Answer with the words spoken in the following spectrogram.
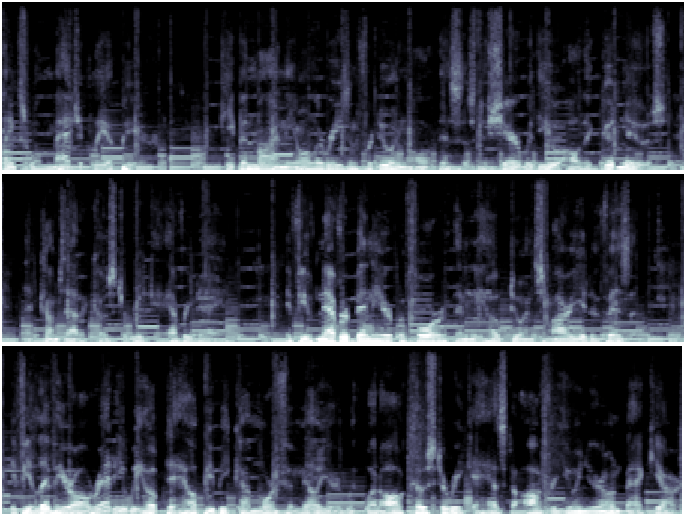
links will magically appear. Keep in mind, the only reason for doing all of this is to share with you all the good news that comes out of Costa Rica every day. If you've never been here before, then we hope to inspire you to visit. If you live here already, we hope to help you become more familiar with what all Costa Rica has to offer you in your own backyard.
